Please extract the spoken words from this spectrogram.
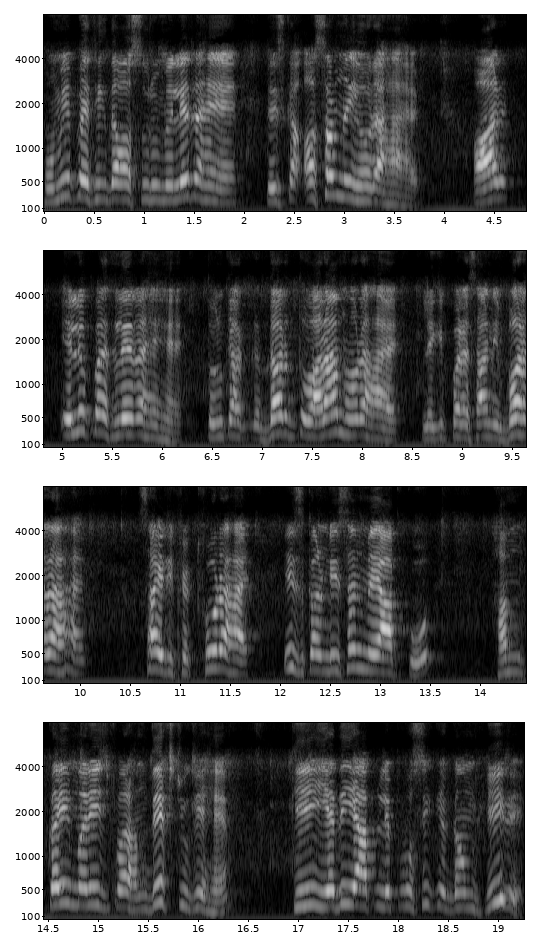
होम्योपैथिक दवा शुरू में ले रहे हैं तो इसका असर नहीं हो रहा है। और एलोपैथ ले रहे हैं तो उनका दर्द तो आराम हो रहा है, लेकिन परेशानी बढ़ रहा है। साइड इफ़ेक्ट हो रहा है। इस कंडीशन में आपको हम कई मरीज़ पर हम देख चुके हैं कि यदि आप लेप्रोसी के गंभीर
